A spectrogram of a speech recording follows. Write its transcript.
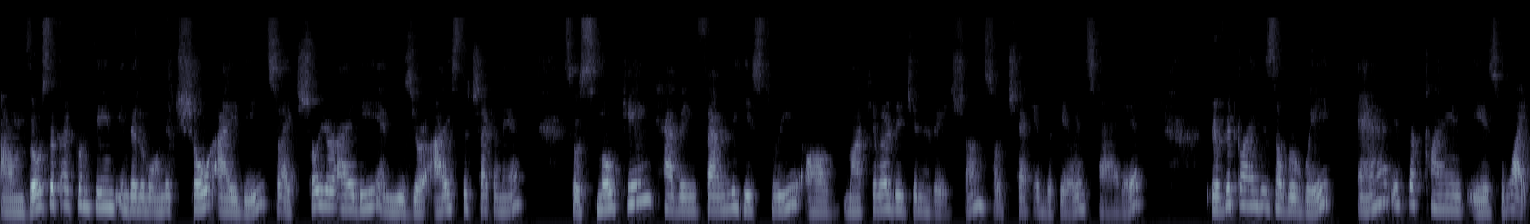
um, those that are contained in the mnemonic show ID. It's like show your ID and use your eyes to check on it. So smoking, having family history of macular degeneration. So check if the parents had it. If the client is overweight and if the client is white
